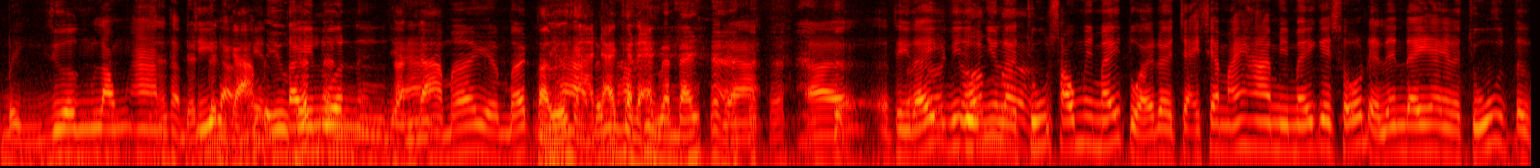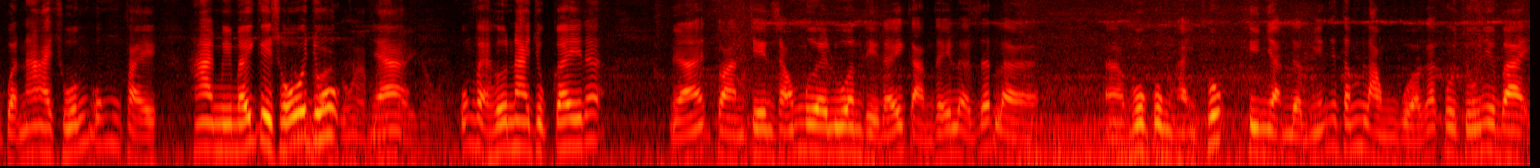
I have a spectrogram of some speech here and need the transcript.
Bình Dương, Long An thậm Tình- chí tình là miền yêu Tây luôn. nên Dạ. thành ra mới mới từ Dạ, nhà chạy cái đèn lên đây. Dạ. à, thì đấy ví dụ như là chú sáu mươi mấy tuổi rồi chạy xe máy hai mươi mấy cây số để lên đây hay là chú từ quận 2 xuống cũng phải hai mươi mấy cây số chú. dạ. cũng phải hơn hai chục cây đó. Đấy, toàn trên 60 luôn thì đấy cảm thấy là rất là à, vô cùng hạnh phúc khi nhận được những cái tấm lòng của các cô chú như vậy.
